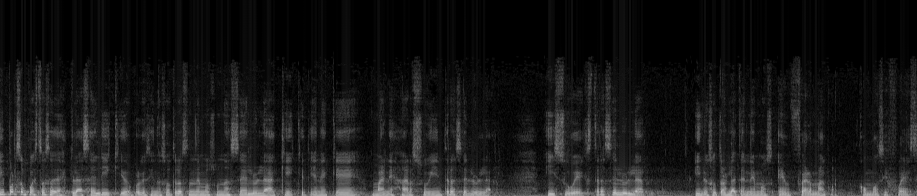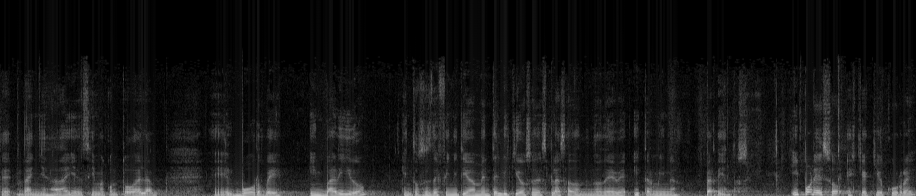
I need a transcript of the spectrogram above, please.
Y por supuesto se desplaza el líquido, porque si nosotros tenemos una célula aquí que tiene que manejar su intracelular y su extracelular, y nosotros la tenemos enferma, como si fuese dañada y encima con todo el borde invadido, entonces definitivamente el líquido se desplaza donde no debe y termina perdiéndose. Y por eso es que aquí ocurre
